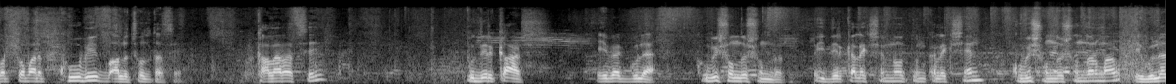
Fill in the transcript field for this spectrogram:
বর্তমানে খুবই ভালো চলতেছে। কালার আছে, পুদের কাঠ, এই ব্যাগগুলা খুবই সুন্দর সুন্দর। ঈদের কালেকশন, নতুন কালেকশন, খুবই সুন্দর সুন্দর মাল। এগুলা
